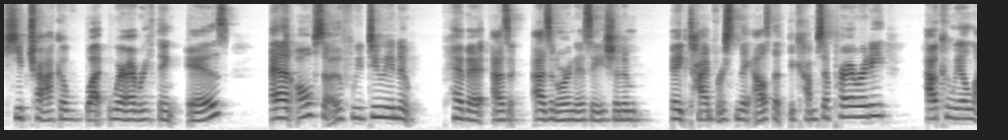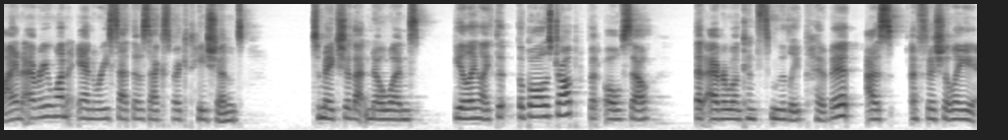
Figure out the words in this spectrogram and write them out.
keep track of what where everything is? And also, if we do need to pivot as as an organization and make time for something else that becomes a priority, how can we align everyone and reset those expectations to make sure that no one's feeling like the, the ball is dropped, but also that everyone can smoothly pivot as efficiently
